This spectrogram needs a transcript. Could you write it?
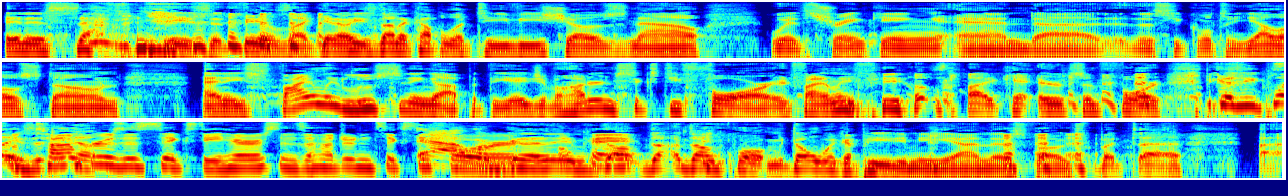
in his 70s it feels like you know he's done a couple of tv shows now with shrinking and uh, the sequel to yellowstone and he's finally loosening up at the age of 164 it finally feels like harrison ford because he plays So Tom you know- Cruise is 60, Harrison's 164. yeah, gonna, okay. don't, don't, don't quote me. Don't Wikipedia me on this, folks. But uh, uh,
